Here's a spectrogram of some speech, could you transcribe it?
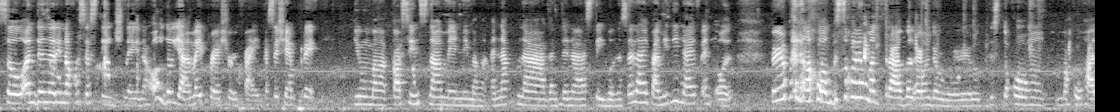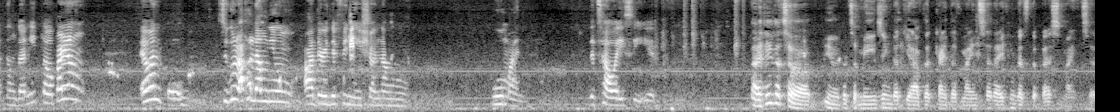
So, andun na rin ako sa stage na yun na, although yeah, may pressure fine. Kasi syempre, yung mga cousins namin, may mga anak na, ganito na, stable na sa life, family life, and all. Pero parang ako, gusto ko lang mag-travel around the world. Gusto kong makuha ng ganito. Parang, ewan ko, siguro ako lang yung other definition ng woman. That's how I see it. I think that's a you know that's amazing that you have that kind of mindset. I think that's the best mindset.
